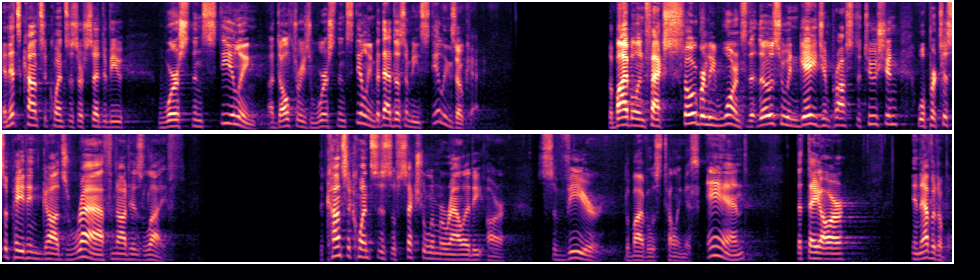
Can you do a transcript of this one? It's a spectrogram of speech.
and its consequences are said to be worse than stealing. Adultery is worse than stealing, but that doesn't mean stealing's okay. The Bible, in fact, soberly warns that those who engage in prostitution will participate in God's wrath, not his life. The consequences of sexual immorality are severe, the Bible is telling us, and that they are inevitable.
